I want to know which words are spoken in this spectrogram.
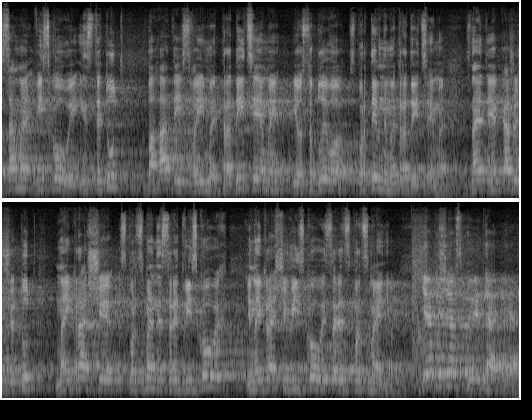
Саме військовий інститут багатий своїми традиціями і особливо спортивними традиціями. Знаєте, як кажуть, що тут найкращі спортсмени серед військових і найкращі військові серед спортсменів. Я почав з привітання,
